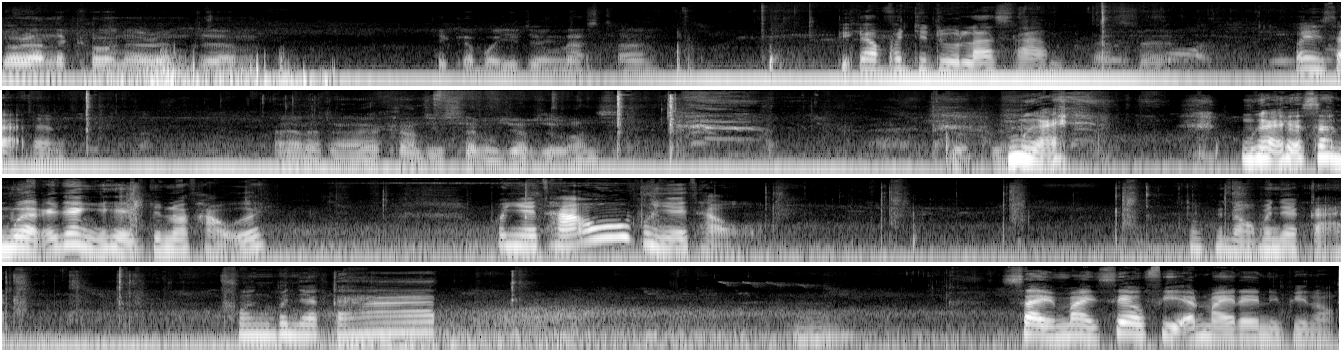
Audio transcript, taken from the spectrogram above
Go around the corner and um, pick up what you're doing last time. pick up what you do last time That's it. what is that then I don't know. I can't do seven jobs at once. Got to- เมื่อย เมื่อยว่าสันเมื่อยก็ยังเห็นจนนอเถาเอ้ยพ่อใหญ่เถาพ่อใหญ่เถาพี่น้องบรรยากาศฟังบรรยากาศ ใส่ใหม่เซลฟี่อันใหม่ได้นี่พี่น้อง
